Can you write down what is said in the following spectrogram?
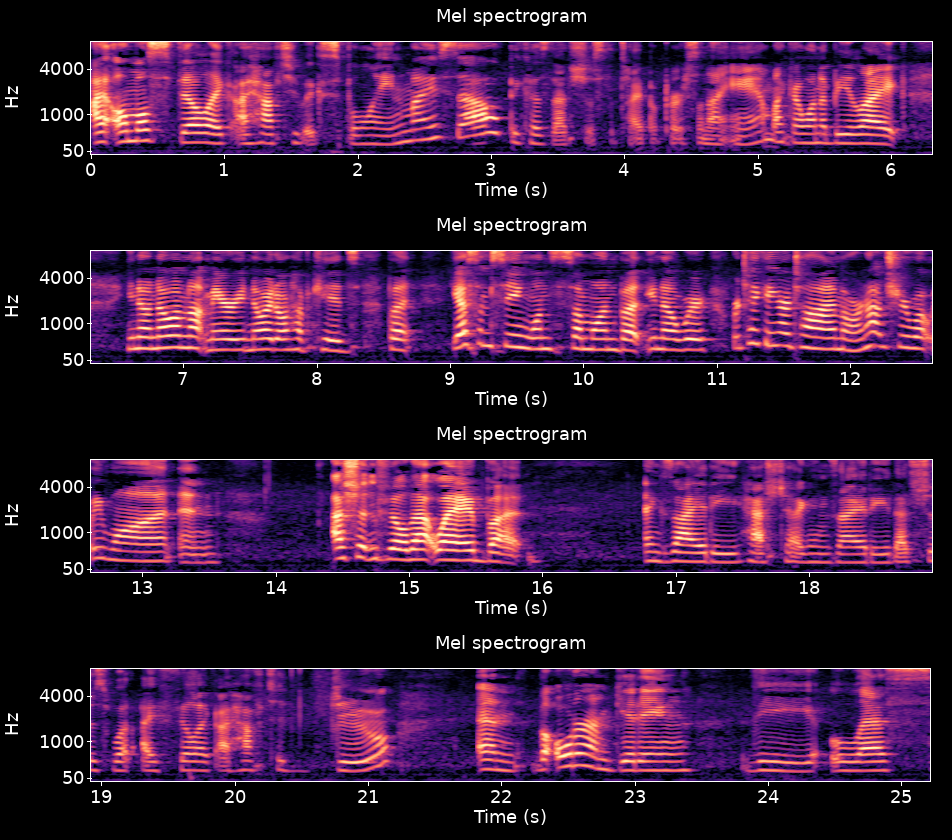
I almost feel like I have to explain myself because that's just the type of person I am. Like, I want to be like, you know, no, I'm not married. No, I don't have kids. But yes, I'm seeing one someone, but you know, we're we're taking our time and we're not sure what we want and I shouldn't feel that way, but anxiety, hashtag anxiety, that's just what I feel like I have to do. And the older I'm getting, the less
